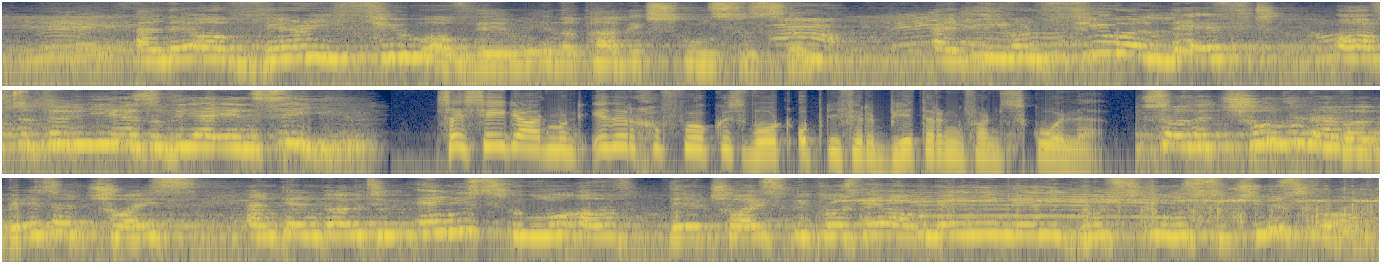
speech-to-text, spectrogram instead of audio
And there are very few of them in the public school system, and even fewer left after 30 years of the ANC. Sy sê daar moet eerder gefokus word op die verbetering van skole. So the children have a better choice and can go to any school of their choice because there are many, many good schools to choose from.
